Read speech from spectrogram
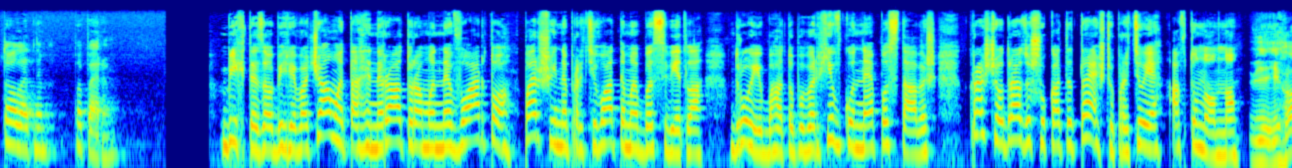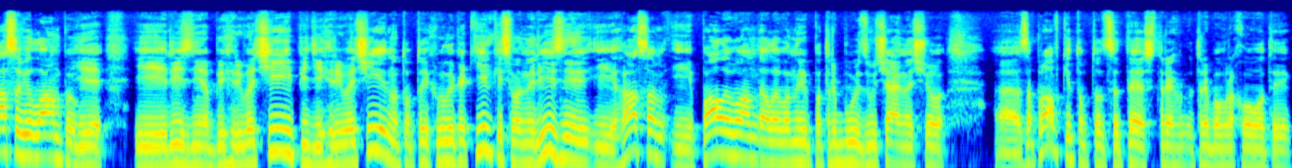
туалетним папером. Бігти за обігрівачами та генераторами не варто. Перший не працюватиме без світла, другий багатоповерхівку не поставиш. Краще одразу шукати те, що працює автономно. Є і газові лампи, є і різні обігрівачі, підігрівачі. Ну тобто їх велика кількість, вони різні і газом, і паливом, але вони потребують, звичайно, що е, заправки, тобто це теж тре- треба враховувати.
